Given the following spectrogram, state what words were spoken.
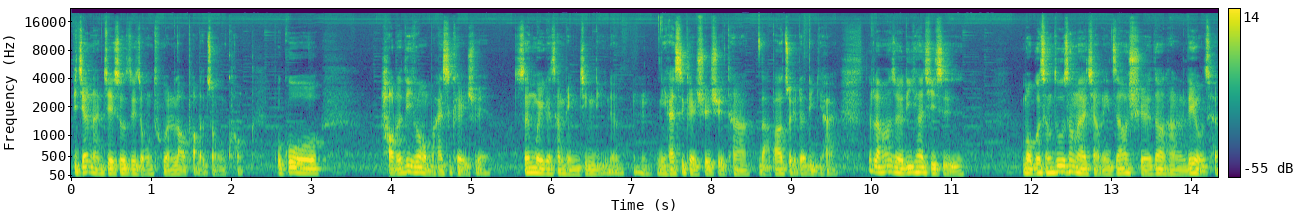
比较难接受这种突然落跑的状况。不过好的地方我们还是可以学。身为一个产品经理呢，嗯，你还是可以学学他喇叭嘴的厉害。那喇叭嘴厉害其实某个程度上来讲，你只要学到它的六成，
